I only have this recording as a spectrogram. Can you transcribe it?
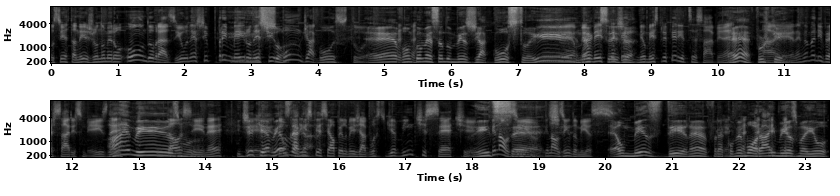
o sertanejo número 1 um do Brasil, neste primeiro, neste Isso. 1 de agosto. É, vamos começando o mês de agosto aí, É, né? meu, mês seja... meu mês preferido, você sabe, né? É? Por Ah, quê? é, né? Meu aniversário esse mês, né? Ah, é mesmo? Então, assim, né? Que dia que é Tem mesmo, um carinho especial pelo mês de agosto, dia 27. 27. Finalzinho, finalzinho do mês. É o mês D, né? Pra comemorar aí mesmo aí o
